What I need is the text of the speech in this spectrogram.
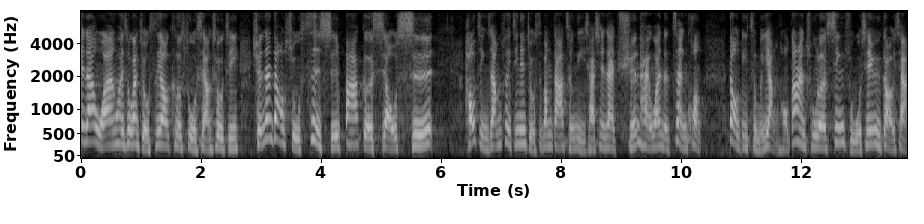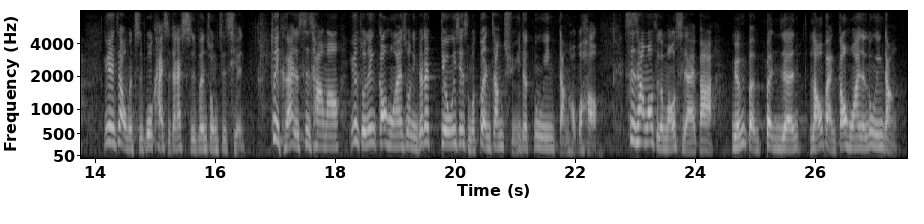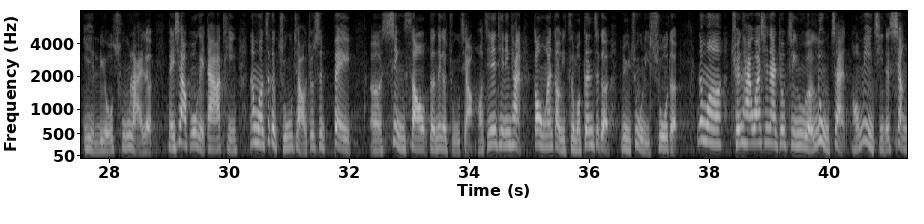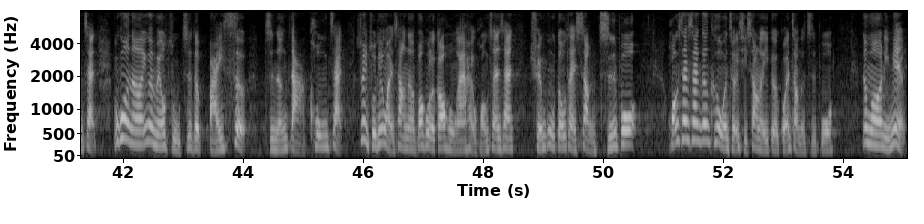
嗨，大家午安，欢迎收看《九四要客诉》，我是杨秀晶。选战倒数四十八个小时，好紧张，所以今天九四帮大家整理一下现在全台湾的战况到底怎么样。哈，当然除了新竹，我先预告一下，因为在我们直播开始大概十分钟之前，最可爱的四叉猫，因为昨天高红安说你不要再丢一些什么断章取义的录音档，好不好？四叉猫整个毛起来把原本本人老板高红安的录音档也流出来了，等一下播给大家听。那么这个主角就是被呃性骚的那个主角。好，今天听听看高红安到底怎么跟这个女助理说的。那么全台湾现在都进入了陆战，然后密集的巷战。不过呢，因为没有组织的白色，只能打空战。所以昨天晚上呢，包括了高红安还有黄珊珊，全部都在上直播。黄珊珊跟柯文哲一起上了一个馆长的直播。那么里面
